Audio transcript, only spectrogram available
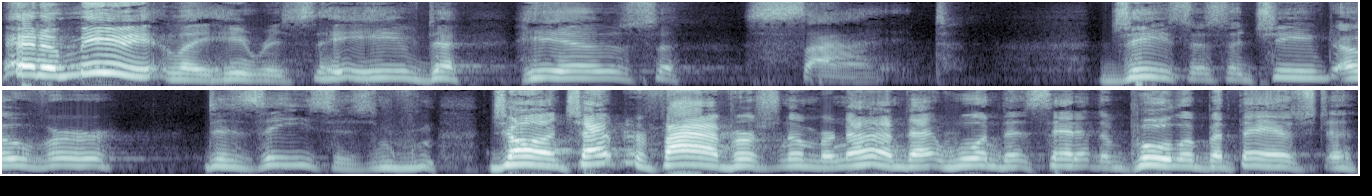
And immediately he received his sight. Jesus achieved over diseases. John chapter 5, verse number 9, that one that sat at the pool of Bethesda.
